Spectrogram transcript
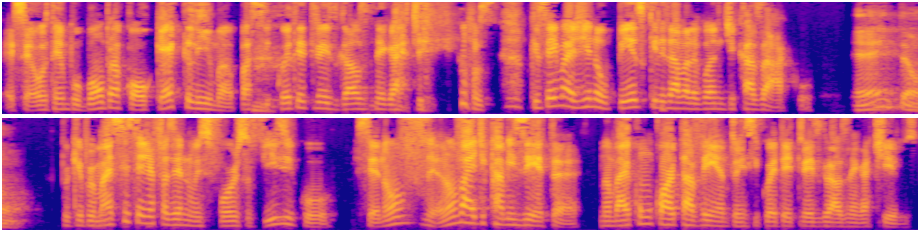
esse é o tempo bom para qualquer clima, para 53 graus negativos. Porque você imagina o peso que ele estava levando de casaco. É, então. Porque por mais que você esteja fazendo um esforço físico, você não, você não vai de camiseta, não vai com um corta-vento em 53 graus negativos.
